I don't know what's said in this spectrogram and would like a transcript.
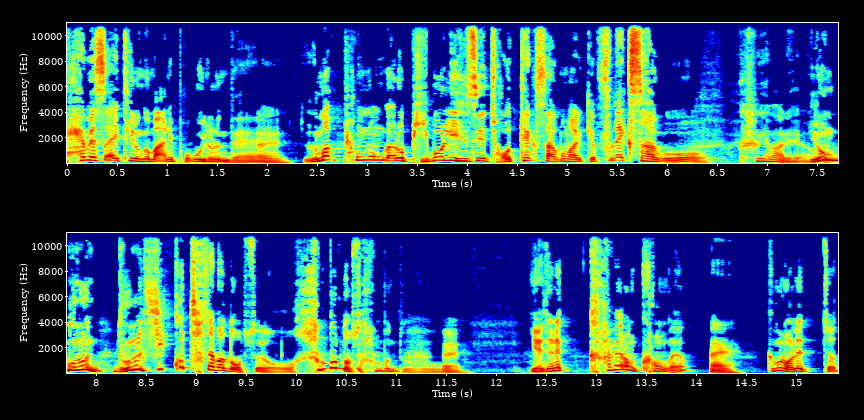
해외 사이트 이런 거 많이 보고 이러는데 네. 음악 평론가로 비벌리 힐스의 저택 사고 막 이렇게 flex하고 그러게 말이에요. 이런 분은 눈을 씻고 찾아봐도 없어요. 한 분도 없어, 한 분도. 네. 예전에 카메론 크로인가요? 네. 그분 원래 저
